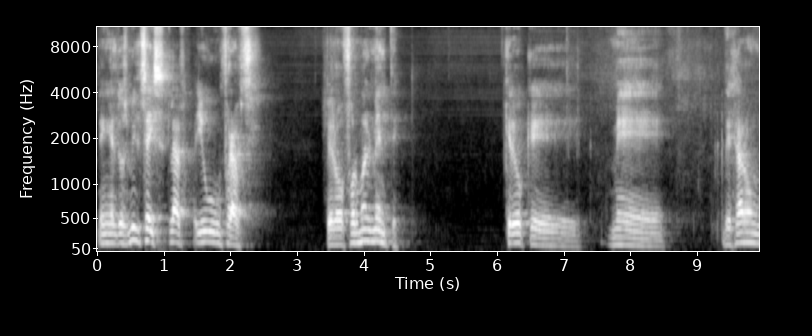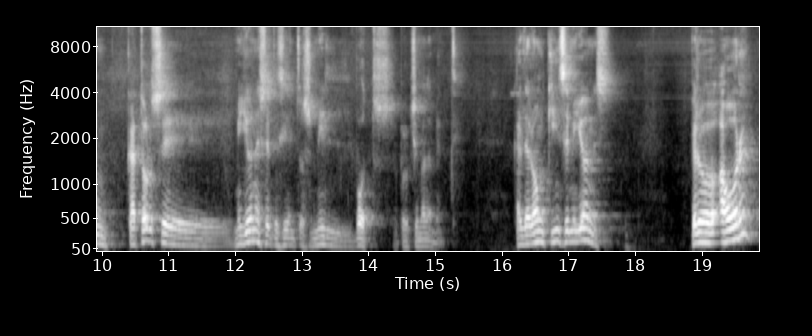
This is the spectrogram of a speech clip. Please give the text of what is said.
en el 2006, claro, ahí hubo un fraude, pero formalmente creo que me dejaron 14 millones 700 mil votos aproximadamente. Calderón 15 millones. Pero ahora,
